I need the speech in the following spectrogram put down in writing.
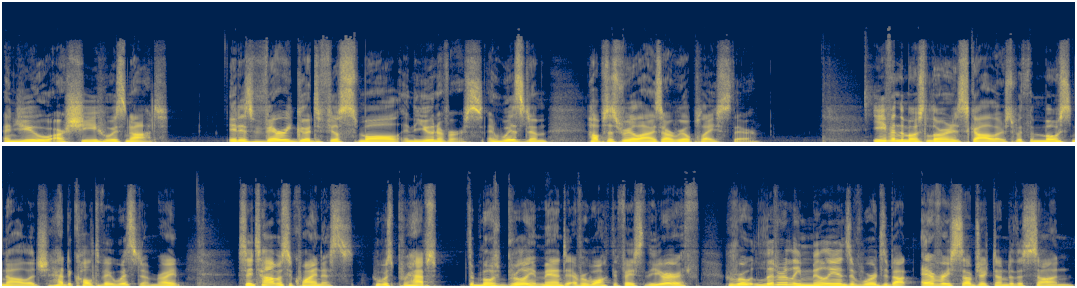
and you are she who is not. It is very good to feel small in the universe, and wisdom helps us realize our real place there. Even the most learned scholars with the most knowledge had to cultivate wisdom, right? St. Thomas Aquinas, who was perhaps the most brilliant man to ever walk the face of the earth, who wrote literally millions of words about every subject under the sun,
